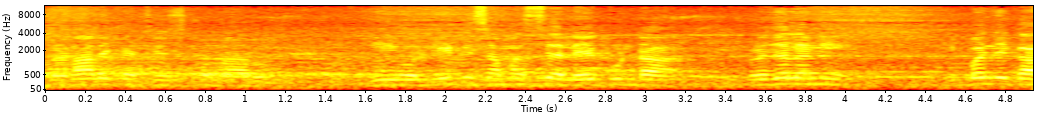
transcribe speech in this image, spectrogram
ప్రణాళిక చేసుకున్నారు? ఈ నీటి సమస్య లేకుండా ప్రజలని ఇబ్బంది కా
